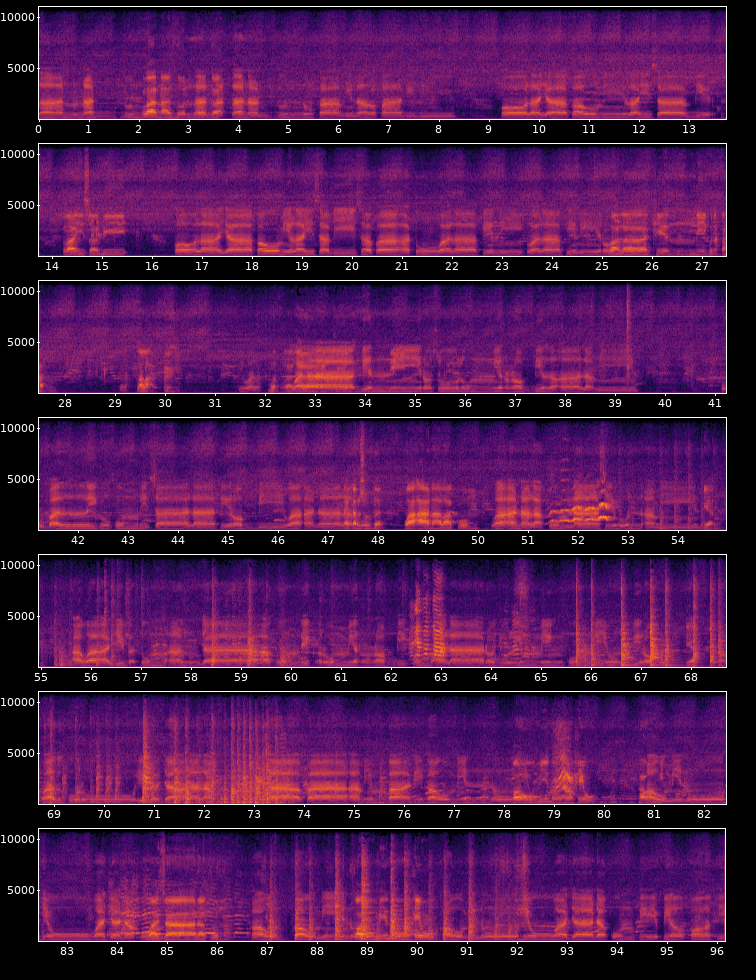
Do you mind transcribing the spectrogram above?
lanadun lanazunnuka lanadunnuka minal kadibin Qala ya qaumi laisa bi. Laisa bi. Qala ya qaumi laisa bi safahatu walakini walakini walakin ni guna tahan wala. Ti wala. Walakinni rasulum mir rabbil alamin. Uballigukum risalati rabbi wa ana eta lakum rusukeun. Wa ana lakum. Wa ana lakum nasihun amin. Ya awa ajibtum an ja'akum dikrum mir rabbikum ala rajulim minkum liyunzirakum ya Wadhkuru idza ja'ala lakum khilafa amim ba'di qaumin nuh qaumi nuhiu qaumi qaumin nuh wajadakum. Wazadakum kaun qaumin nuh. Qaumi nuhiu. Qaumin nuh wajadakum fi fil khalqi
